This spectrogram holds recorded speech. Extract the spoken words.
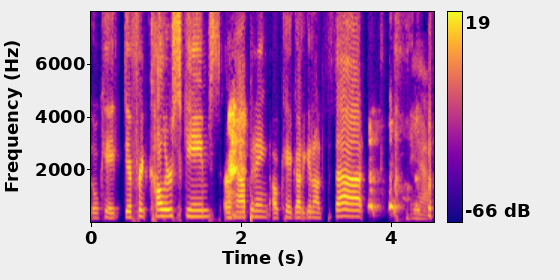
Okay. Different color schemes are happening. Okay. Got to get on to that. Yeah.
